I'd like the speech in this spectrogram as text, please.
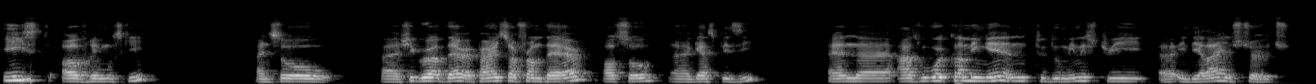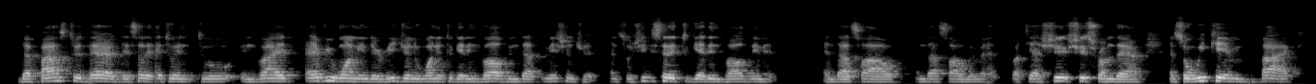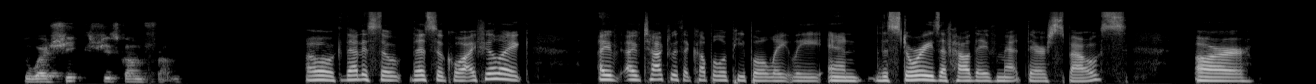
east of Rimouski. And so uh, she grew up there. Her parents are from there, also uh, Gaspésie. And uh, as we were coming in to do ministry uh, in the Alliance Church, the pastor there decided to, to invite everyone in the region who wanted to get involved in that mission trip. And so she decided to get involved in it. And that's how and that's how we met. But yeah, she she's from there. And so we came back to where she she's come from. Oh, that is so that's so cool. I feel like I've I've talked with a couple of people lately and the stories of how they've met their spouse are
